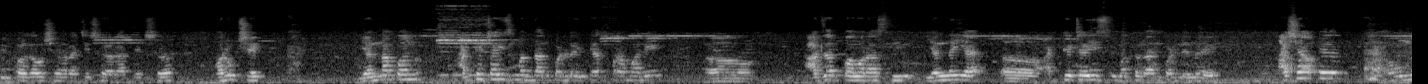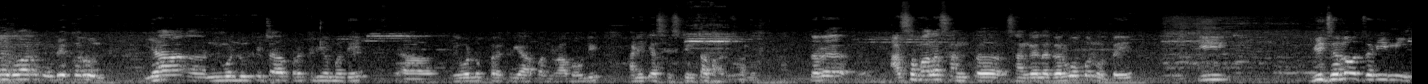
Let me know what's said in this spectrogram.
पिंपळगाव शहराचे शहराध्यक्ष फारुख शेख यांना पण अठ्ठेचाळीस मतदान पडले त्याचप्रमाणे आझाद पवार असतील यांनाही अठ्ठेचाळीस मतदान पडलेलं आहे. अशा आपले उमेदवार उभे करून या निवडणुकीच्या प्रक्रियेमध्ये निवडणूक प्रक्रिया आपण राबवली आणि त्या सिस्टीमचा भाग झालो. तर असं मला सांगतं सांगायला गर्व पण होतंय की विझलो जरी मी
